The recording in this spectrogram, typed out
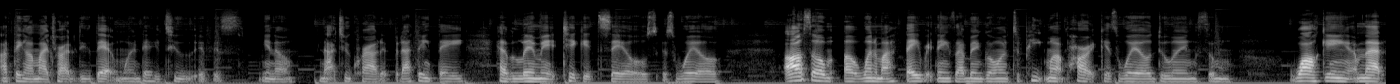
I think I might try to do that one day too if it's, you know, not too crowded. But I think they have limit ticket sales as well. Also, uh, one of my favorite things, I've been going to Piedmont Park as well, doing some walking. I'm not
